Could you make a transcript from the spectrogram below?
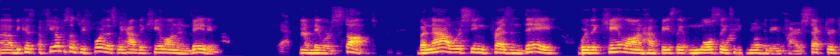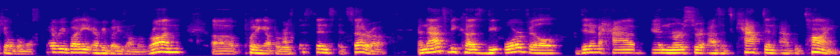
uh, because a few episodes before this, we had the Kaylon invading. Yeah. And they were stopped. But now we're seeing present day where the Kaylon have basically mostly taken over the entire sector, killed almost everybody. Everybody's on the run, uh, putting up a resistance, etc. And that's because the Orville didn't have Ed Mercer as its captain at the time.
